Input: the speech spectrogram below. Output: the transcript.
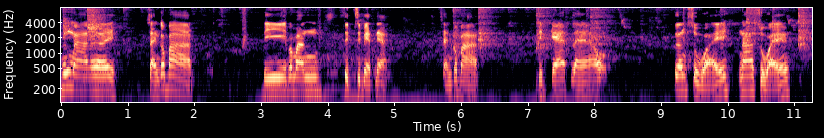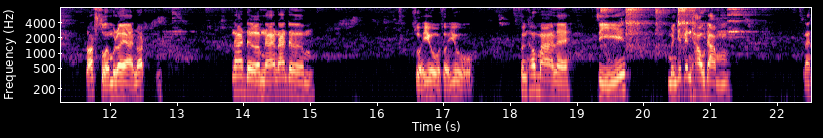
เพิ่งมาเลย แสนกว่าบาท ปีประมาณสิบสิบเอ็ดเนี่ย แสนกว่าบาท ติดแก๊สแล้ว เครื่องสวย หน้าสวยน็อตสวยหมดเลยอะน็อตหน้าเดิมนะ หน้าเดิม สวยอยู่สวยอยู่ เพิ่งเข้ามาเลย สีเหมือนจะเป็นเทาดำนะ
